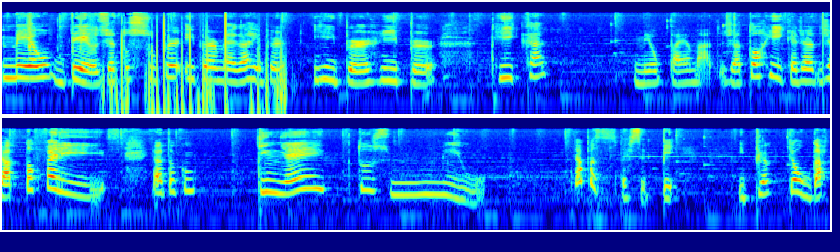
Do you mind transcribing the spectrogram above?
Meu Deus, já tô super, hiper, mega, hiper, hiper, hiper rica. Meu pai amado, já tô rica, já, já tô feliz. Já tô com 500 mil. Dá pra perceber? E pior que eu gasto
